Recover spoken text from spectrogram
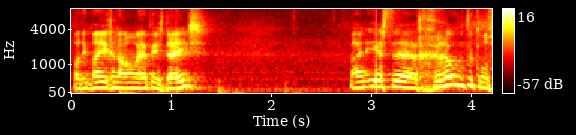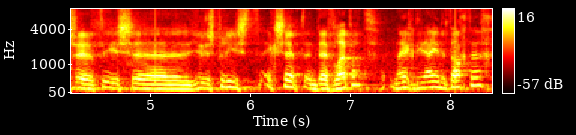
wat ik meegenomen heb is deze. Mijn eerste grote concert is eh Judas Priest, Accept en Def Leppard, 1981.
